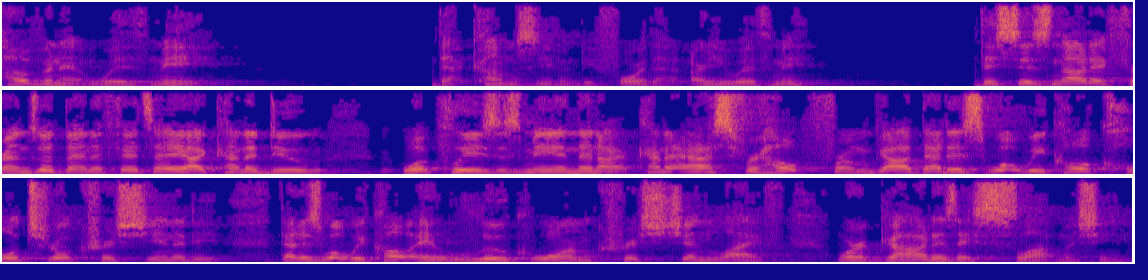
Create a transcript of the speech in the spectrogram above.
covenant with me that comes even before that. Are you with me? This is not a friends with benefits. Hey, I kind of do what pleases me and then I kind of ask for help from God. That is what we call cultural Christianity. That is what we call a lukewarm Christian life, where God is a slot machine.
